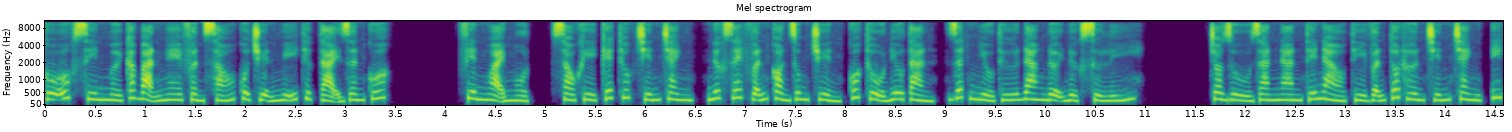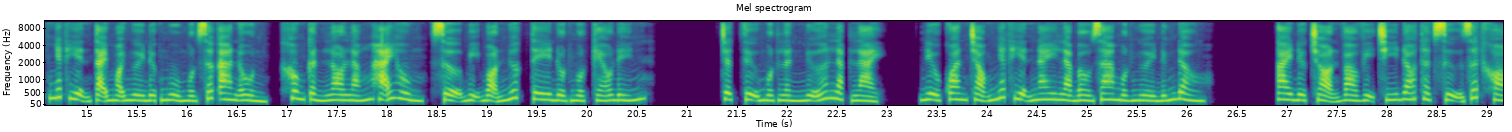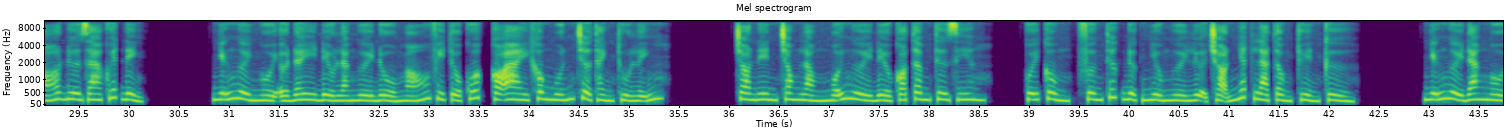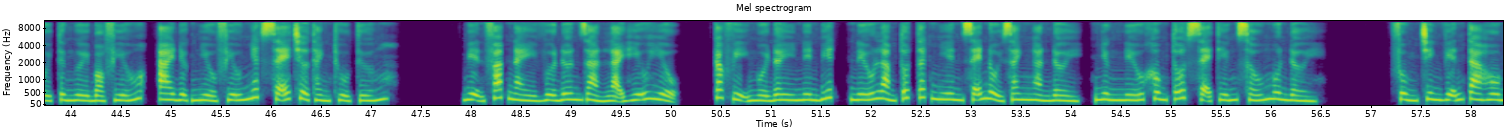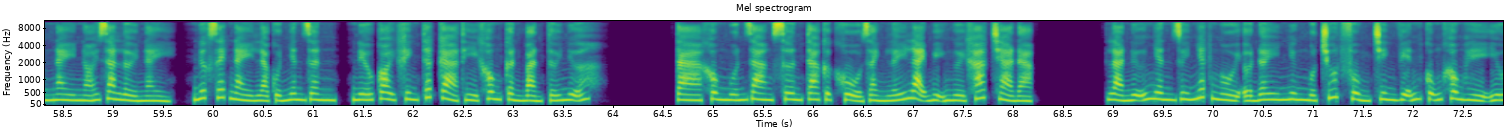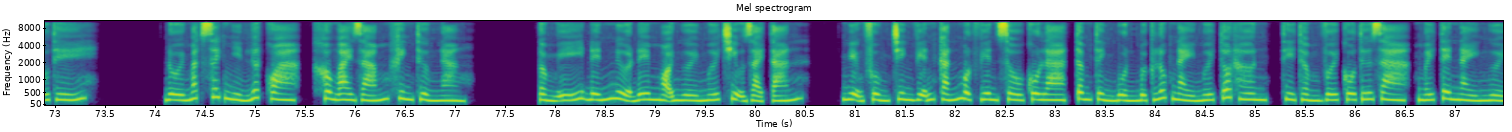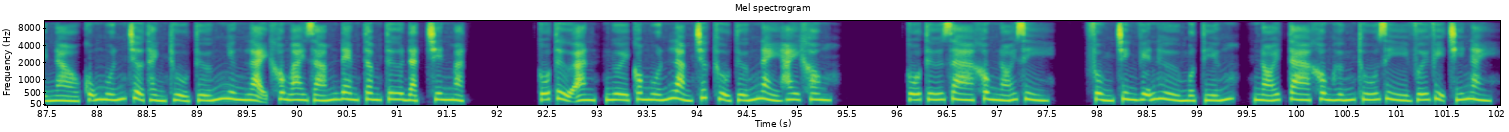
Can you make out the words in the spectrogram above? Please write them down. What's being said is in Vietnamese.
Cô Úc xin mời các bạn nghe phần 6 của truyện Mỹ thực tại dân quốc. Phiên ngoại 1, sau khi kết thúc chiến tranh, nước Z vẫn còn dung chuyển, quốc thổ điêu tàn, rất nhiều thứ đang đợi được xử lý. Cho dù gian nan thế nào thì vẫn tốt hơn chiến tranh, ít nhất hiện tại mọi người được ngủ một giấc an ổn, không cần lo lắng hãi hùng, sợ bị bọn nước tê đột ngột kéo đến. Trật tự một lần nữa lặp lại. Điều quan trọng nhất hiện nay là bầu ra một người đứng đầu. Ai được chọn vào vị trí đó thật sự rất khó đưa ra quyết định. Những người ngồi ở đây đều là người đổ máu vì tổ quốc, có ai không muốn trở thành thủ lĩnh. Cho nên trong lòng mỗi người đều có tâm tư riêng. Cuối cùng, phương thức được nhiều người lựa chọn nhất là tổng tuyển cử. Những người đang ngồi từng người bỏ phiếu, ai được nhiều phiếu nhất sẽ trở thành thủ tướng. Biện pháp này vừa đơn giản lại hữu hiệu. Các vị ngồi đây nên biết, nếu làm tốt tất nhiên sẽ nổi danh ngàn đời, nhưng nếu không tốt sẽ tiếng xấu muôn đời. Phùng Trinh Viễn ta hôm nay nói ra lời này, nước rét này là của nhân dân, nếu coi khinh tất cả thì không cần bàn tới nữa. Ta không muốn Giang Sơn ta cực khổ giành lấy lại bị người khác trà đạp. Là nữ nhân duy nhất ngồi ở đây nhưng một chút Phùng Trinh Viễn cũng không hề yếu thế. Đôi mắt xích nhìn lướt qua, không ai dám khinh thường nàng. Ẩm ý đến nửa đêm mọi người mới chịu giải tán. Miệng Phùng Trinh Viễn cắn một viên sô-cô-la, tâm tình buồn bực lúc này mới tốt hơn, thì thầm với cô tứ gia, mấy tên này người nào cũng muốn trở thành thủ tướng nhưng lại không ai dám đem tâm tư đặt trên mặt. Cố tử an, người có muốn làm chức thủ tướng này hay không? Cố tứ gia không nói gì. Phùng Trinh Viễn hừ một tiếng, nói ta không hứng thú gì với vị trí này.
